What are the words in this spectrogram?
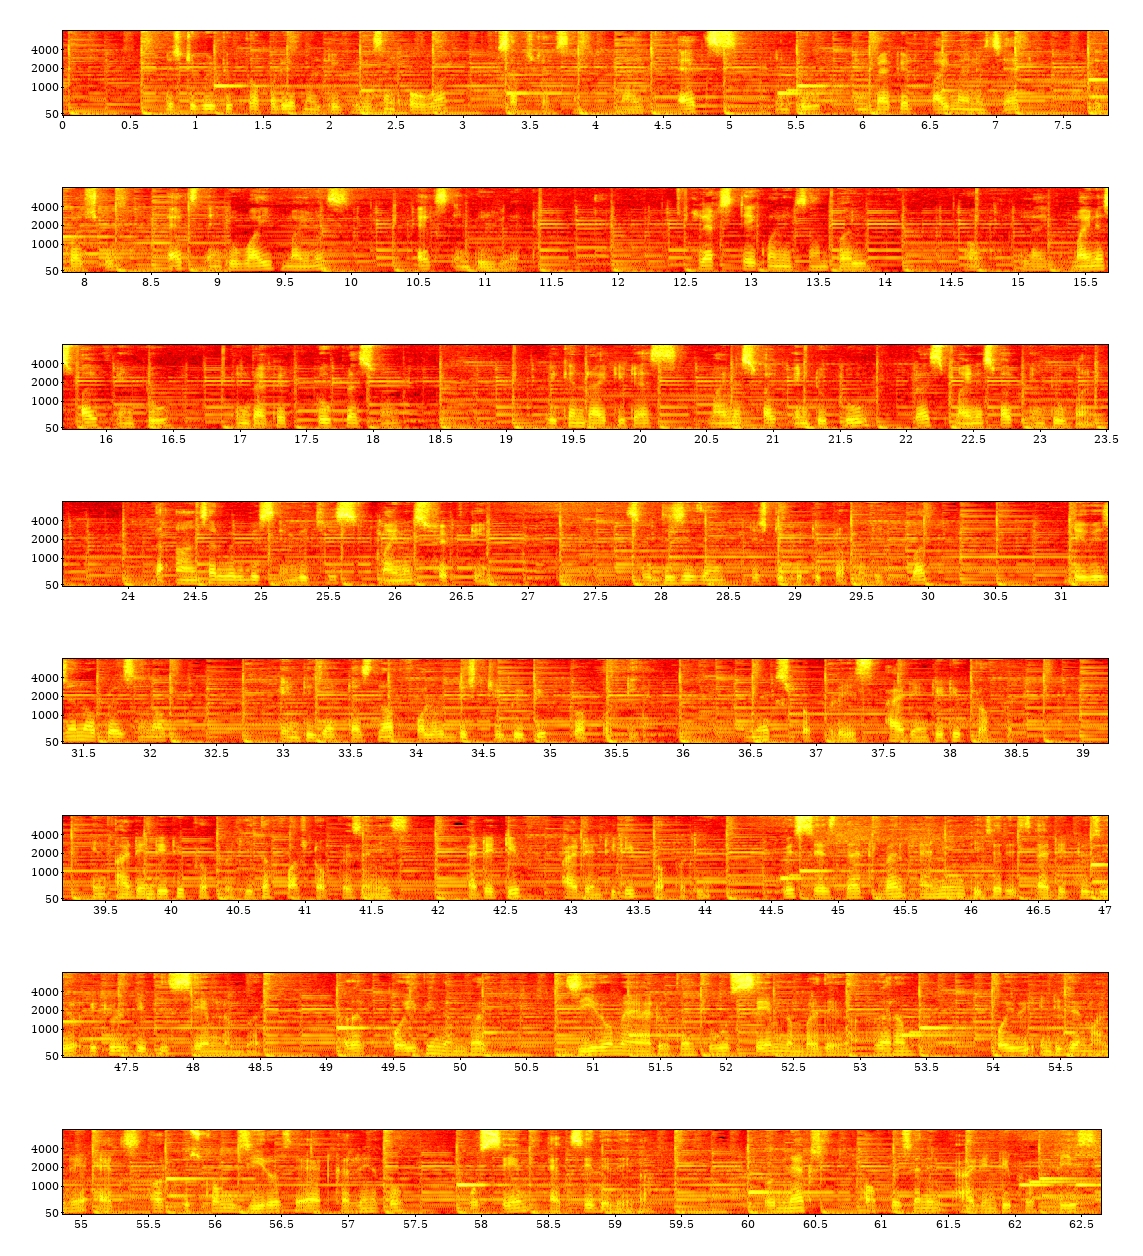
distributive property of multiplication over subtraction like x into in bracket y minus z equals to x into y minus x into z. Let's take one example like minus 5 into in bracket 2 plus 1 we can write it as minus 5 into 2 plus minus 5 into 1 the answer will be same which is minus 15 so this is a distributive property but division operation of integer does not follow distributive property. Next property is identity property. In identity property the first operation is additive identity property which says that when any integer is added to 0 it will give the same number. अगर कोई भी number zero में add होता है तो वो same number देगा। अगर हम कोई भी इंटीजर मान रहे हैं एक्स और उसको हम ज़ीरो से ऐड कर रहे हैं तो वो सेम एक्स ही दे देगा। तो next operation in identity property is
